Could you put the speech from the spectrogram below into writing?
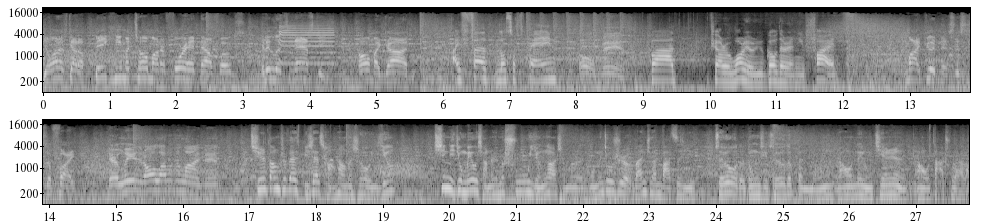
Joanna's got a big hematoma on her forehead now, folks, and it looks nasty. Oh my God. I felt lots of pain, Oh, man. but if you're a warrior, you go there and you fight. My goodness, this is a fight. They're laying it all out on the line, man. 其实当时在比赛场上的时候，已经心里就没有想着什么输赢啊什么的，我们就是完全把自己所有的东西、所有的本能，然后那种坚韧，然后打出来了。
